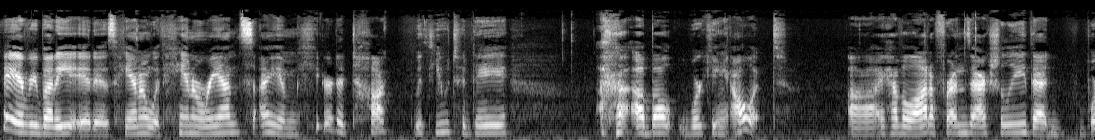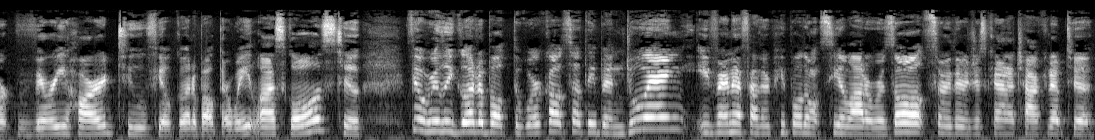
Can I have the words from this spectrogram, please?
Hey everybody, it is Hannah with Hannah Rants. I am here to talk with you today about working out. Uh, I have a lot of friends actually that work very hard to feel good about their weight loss goals, to feel really good about the workouts that they've been doing, even if other people don't see a lot of results or they're just kind of chalk it up to,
